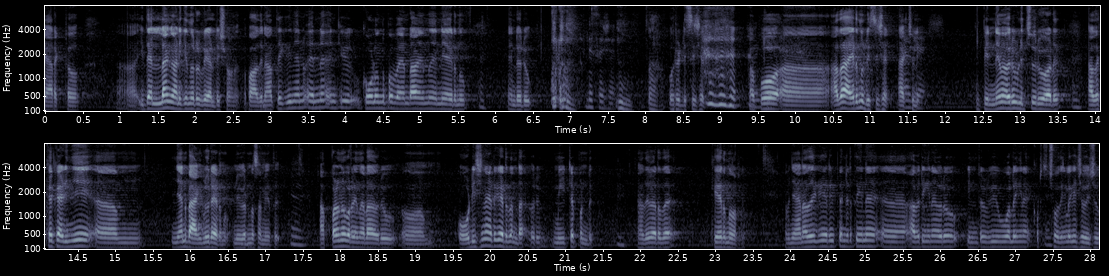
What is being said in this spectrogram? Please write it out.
ക്യാരക്ടർ ഇതെല്ലാം കാണിക്കുന്ന ഒരു റിയാലിറ്റി ഷോ ആണ്. അപ്പോൾ അതിനകത്തേക്ക് ഞാൻ എന്നെ എനിക്ക് കോൾ വന്നപ്പോൾ വേണ്ട എന്ന് തന്നെയായിരുന്നു എന്റെ ഒരു ഒരു ഡിസിഷൻ അപ്പോൾ അതായിരുന്നു ഡിസിഷൻ ആക്ച്വലി പിന്നെ അവർ വിളിച്ചു ഒരുപാട്. അതൊക്കെ കഴിഞ്ഞ് ഞാൻ ബാംഗ്ലൂരായിരുന്നു ന്യൂ ഇയറിന്റെ സമയത്ത്. അപ്പോഴാണ് പറയുന്നടാ ഒരു ഓഡീഷനായിട്ട് കരുതണ്ട ഒരു മീറ്റപ്പ് ഉണ്ട്. അത് വെറുതെ കയറുന്നു പറഞ്ഞു. അപ്പോൾ ഞാനത് കയറിയപ്പോൾ എന്റെ അടുത്ത് ഇങ്ങനെ അവരിങ്ങനെ ഒരു ഇന്റർവ്യൂ പോലെ ഇങ്ങനെ കുറച്ച് ചോദ്യങ്ങളൊക്കെ ചോദിച്ചു.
